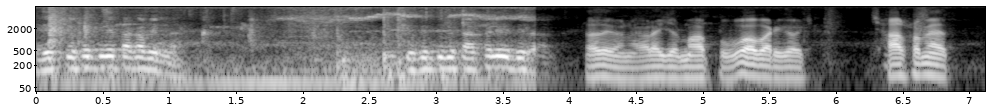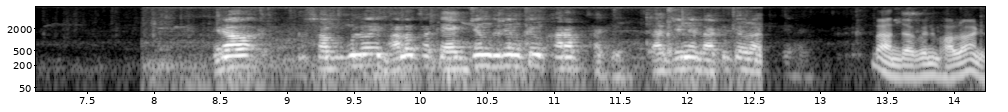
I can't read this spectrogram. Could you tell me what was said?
এদের চোখের দিকে তাকাবেন না। চোখের দিকে তাকালে এদের। দেখুন আরেকজন মহাপ্রভু আবার ছা সমেত। এরা সবগুলোই ভালো থাকে একজন দুজন কেউ খারাপ থাকে। তার জন্য লাঠিতেও রাখতে হয়। বান্ধবী ভালো আনি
